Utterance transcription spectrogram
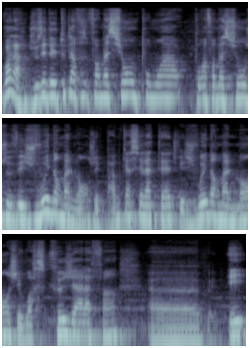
Voilà, je vous ai donné toute l'information. Pour moi, pour information, je vais jouer normalement. Je vais pas me casser la tête. Je vais jouer normalement. Je vais voir ce que j'ai à la fin. Euh, et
